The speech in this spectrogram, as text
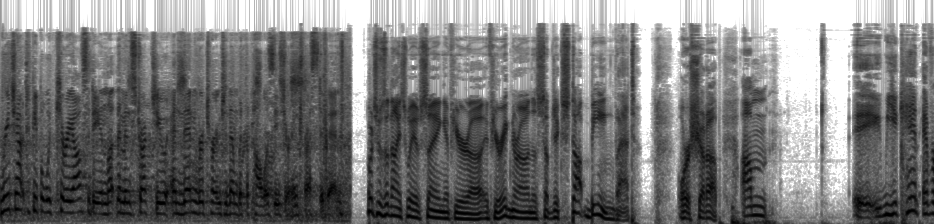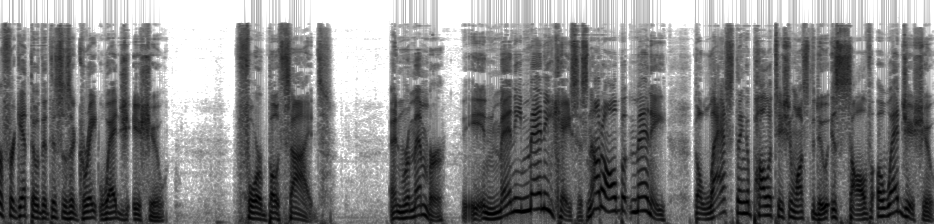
reach out to people with curiosity and let them instruct you, and then return to them with the policies you're interested in. Which was a nice way of saying if you're uh, if you're ignorant on the subject, stop being that. or shut up. Um, eh, you can't ever forget though that this is a great wedge issue for both sides. And remember, in many, many cases, not all, but many, the last thing a politician wants to do is solve a wedge issue.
